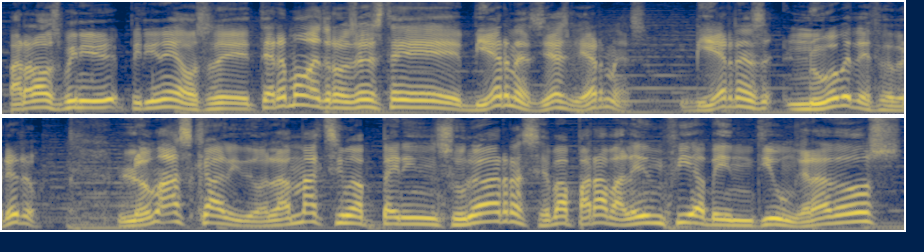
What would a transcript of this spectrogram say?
para los Piri- Pirineos. De termómetros este viernes, ya es viernes, viernes 9 de febrero. Lo más cálido, la máxima peninsular se va para Valencia, 21 grados.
